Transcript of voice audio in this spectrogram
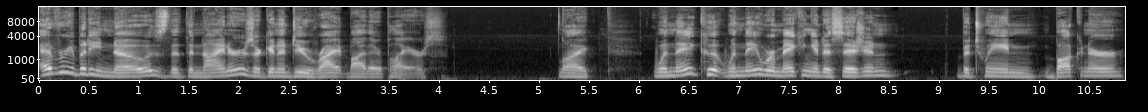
everybody knows that the Niners are going to do right by their players. Like when they could when they were making a decision between Buckner,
